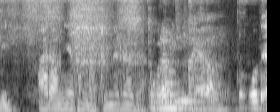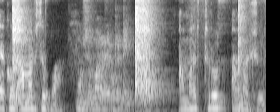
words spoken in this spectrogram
দিন। আর আমি এখন বাথরুমের রাজা। তো আমি কিন্তু খাইলাম এখন আমার সোফা। একটা আমার থ্রোন আমার সুখ।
